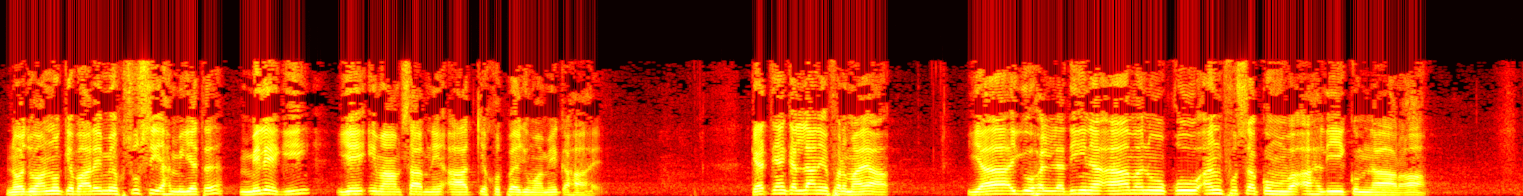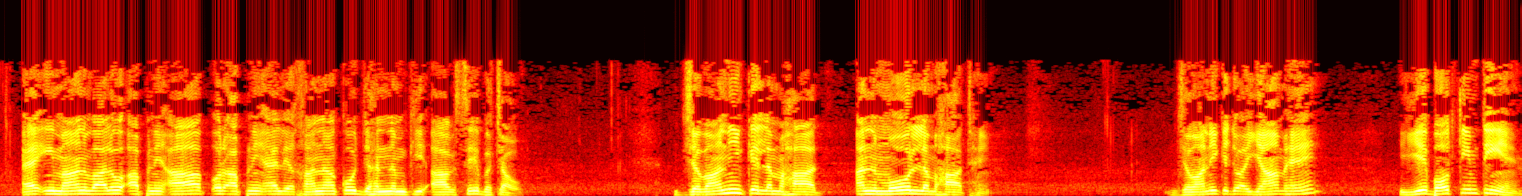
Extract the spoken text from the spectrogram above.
نوجوانوں کے بارے میں خصوصی اہمیت ملے گی، یہ امام صاحب نے آج کے خطبہ جمعہ میں کہا ہے۔ کہتے ہیں کہ اللہ نے فرمایا، یا ایوہ الذین آمنوا قو انفسکم و اہلیکم نارا۔ اے ایمان والو، اپنے آپ اور اپنے اہل خانہ کو جہنم کی آگ سے بچاؤ۔ جوانی کے لمحات انمول لمحات ہیں۔ جوانی کے جو ایام ہیں یہ بہت قیمتی ہیں۔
